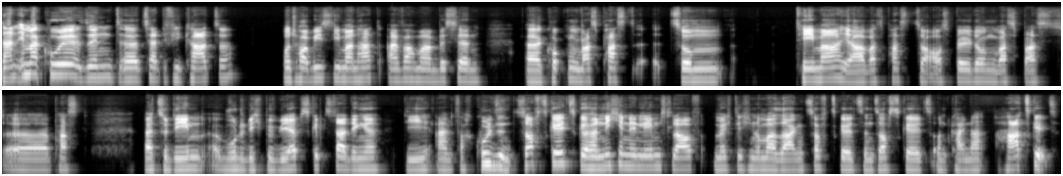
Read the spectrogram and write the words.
Dann immer cool sind, äh, Zertifikate und Hobbys, die man hat. Einfach mal 'n bisschen, äh, gucken, was passt, äh, zum Thema, ja, was passt zur Ausbildung, was passt äh, passt, äh, zu dem, wo du dich bewirbst. Gibt's da Dinge, die einfach cool sind? Soft Skills gehören nicht in den Lebenslauf, möchte ich nur mal sagen. Soft Skills sind Soft Skills und keine Hard Skills.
